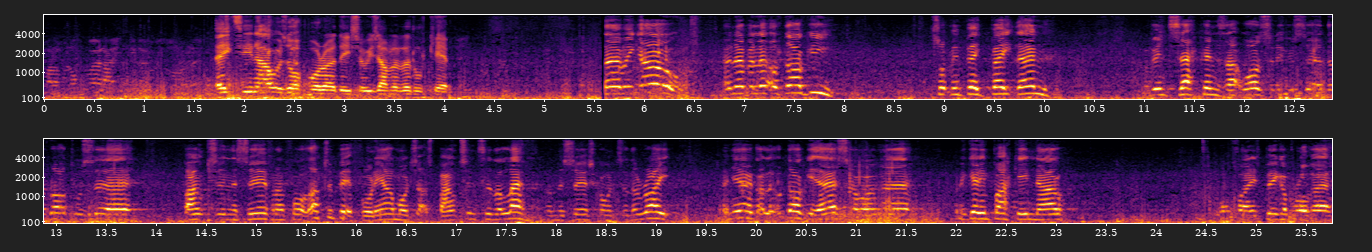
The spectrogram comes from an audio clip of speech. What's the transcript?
man, I'm not quite 18 hours 18 hours up already, so he's having a little kip. There we go. Another little doggy. Took me big bait then. Within seconds that was, and it was uh, the rod was uh, bouncing in the surf, and I thought that's a bit funny how much that's bouncing to the left and the surf's going to the right. And yeah, I got a little doggy there, so I'm uh, going to get him back in now. We'll find his bigger brother.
